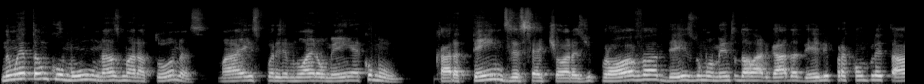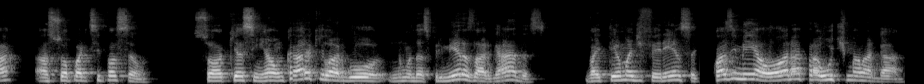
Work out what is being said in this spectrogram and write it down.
Não é tão comum nas maratonas, mas, por exemplo, no Ironman é comum. O cara tem 17 horas de prova desde o momento da largada dele para completar a sua participação. Só que assim, ah, um cara que largou numa das primeiras largadas, vai ter uma diferença quase meia hora para a última largada.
